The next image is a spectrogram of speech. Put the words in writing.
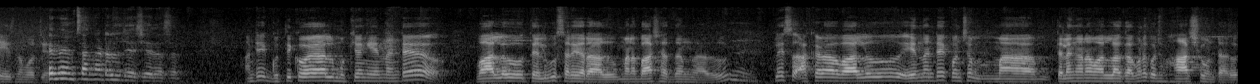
కేసు నమోదు చేసాము సంఘటనలు చేసేది అసలు అంటే గుత్తికోయాలు ముఖ్యంగా ఏంటంటే వాళ్ళు తెలుగు సరిగా రాదు మన భాష అర్థం కాదు. ప్లస్ అక్కడ వాళ్ళు ఏంటంటే కొంచెం మా తెలంగాణ వాళ్ళ కాకుండా కొంచెం హార్ష్ ఉంటారు.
